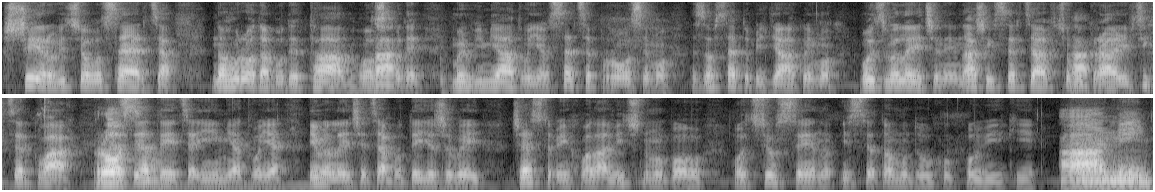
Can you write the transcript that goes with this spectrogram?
щиро від всього серця. Нагорода буде там, Господи. Ми в ім'я Твоє все це просимо. За все Тобі дякуємо. Будь звеличений в наших серцях, в цьому Так. краї, в всіх церквах. Просимо. Святиться ім'я Твоє і величиться, бо Ти є живий. Честь тобі і хвала вічному Богу, Отцю, Сину і Святому Духу повіки. Амінь.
